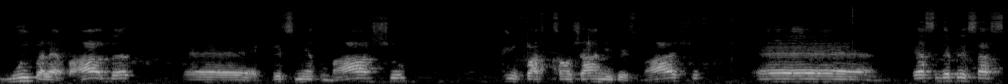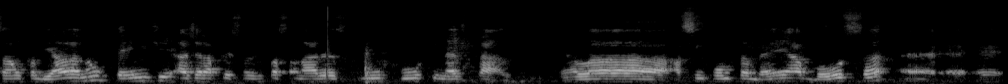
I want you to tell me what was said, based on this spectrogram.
muito elevada, é, crescimento baixo, inflação já a níveis baixos, é, essa depreciação cambial ela não tende a gerar pressões inflacionárias no curto e médio prazo. Ela, assim como também a bolsa, é, é, é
